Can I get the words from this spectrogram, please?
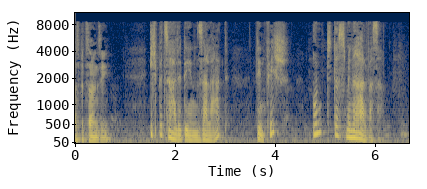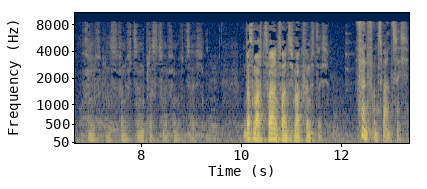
Was bezahlen Sie? Ich bezahle den Salat, den Fisch und das Mineralwasser. 5 plus 15 plus 2,50. Das macht 22 Mark 50. 25.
